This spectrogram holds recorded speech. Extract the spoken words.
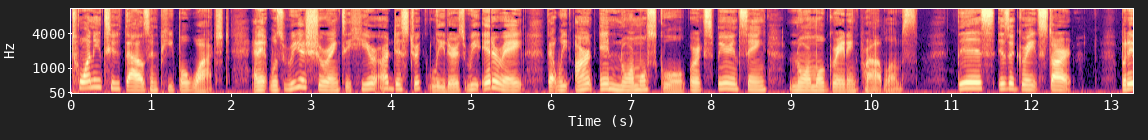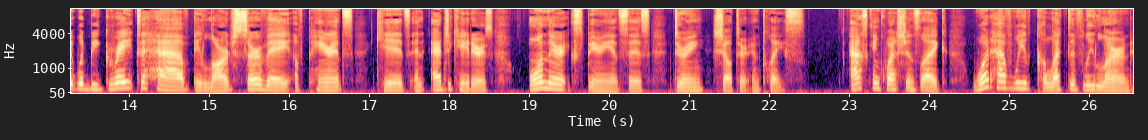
22,000 people watched, and it was reassuring to hear our district leaders reiterate that we aren't in normal school or experiencing normal grading problems. This is a great start, but it would be great to have a large survey of parents, kids, and educators on their experiences during shelter in place asking questions like What have we collectively learned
